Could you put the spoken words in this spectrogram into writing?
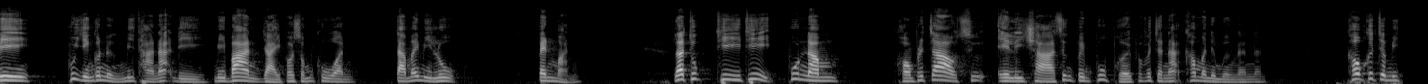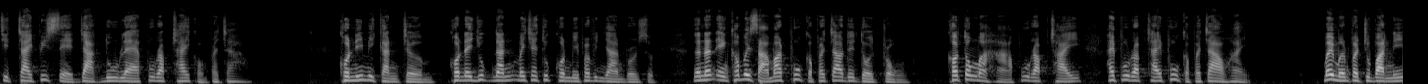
มีผู้หญิงคนหนึ่งมีฐานะดี มีบ้านใหญ่พอสมควร แต่ไม่มีลูกเป็นหมัน และทุกทีที่ผู้นำของพระเจ้าชื่อเอลิชา ซึ่งเป็นผู้เผยพระวจนะเข้ามาในเมืองนั้นนั้นเขาก็จะมีจิตใจพิเศษอยากดูแลผู้รับใช้ของพระเจ้า คนนี้มีการเจิม คนในยุคนั้นไม่ใช่ทุกคนมีพระวิญญาณบริสุทธิ์ดังนั้นเองเขาไม่สามารถพูดกับพระเจ้าได้โดยตรง เขาต้องมาหาผู้รับใช้ ให้ผู้รับใช้พูดกับพระเจ้าให้ ไม่เหมือนปัจจุบันนี้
